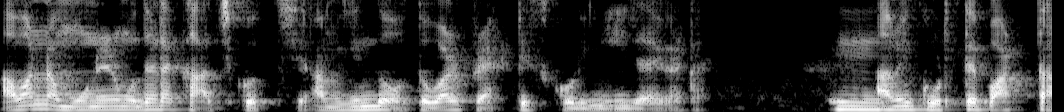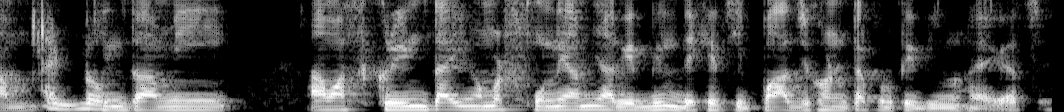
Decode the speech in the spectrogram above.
আমার না মনের মধ্যে একটা কাজ করছে আমি কিন্তু অতবার প্র্যাকটিস করিনি এই জায়গাটা। আমি করতে পারতাম। কিন্তু আমি আমার স্ক্রিন টাইম আমার ফোনে আমি আগের দিন দেখেছি পাঁচ ঘণ্টা প্রতিদিন হয়ে গেছে।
